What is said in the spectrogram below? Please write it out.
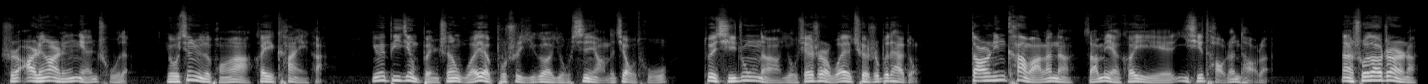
是二零二零年出的。有兴趣的朋友啊，可以看一看。因为毕竟本身我也不是一个有信仰的教徒，对其中呢有些事儿我也确实不太懂。到时候您看完了呢，咱们也可以一起讨论讨论。那说到这儿呢，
